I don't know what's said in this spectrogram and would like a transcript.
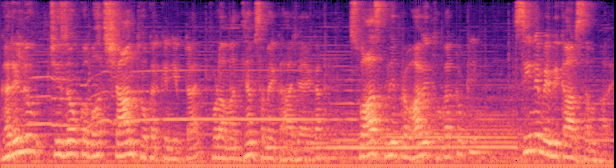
घरेलू चीज़ों को बहुत शांत होकर के निपटाए, थोड़ा मध्यम समय कहा जाएगा। स्वास्थ्य भी प्रभावित होगा क्योंकि सीने में विकार संभव है।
